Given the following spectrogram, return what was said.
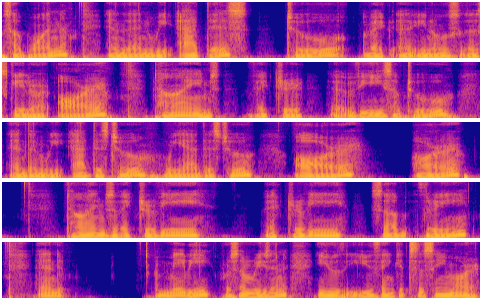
sub one, and then we add this to uh, you know scalar r times vector uh, v sub 2 and then we add this to we add this to r r times vector v vector v sub 3 and maybe for some reason you you think it's the same r.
